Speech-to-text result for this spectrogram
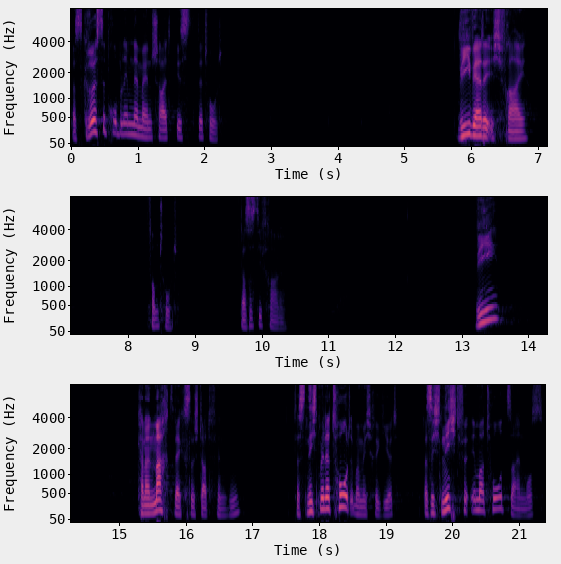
Das größte Problem der Menschheit ist der Tod. Wie werde ich frei vom Tod? Das ist die Frage. Wie kann ein Machtwechsel stattfinden, dass nicht mehr der Tod über mich regiert, dass ich nicht für immer tot sein muss,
